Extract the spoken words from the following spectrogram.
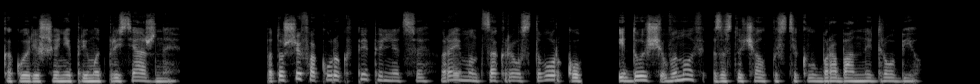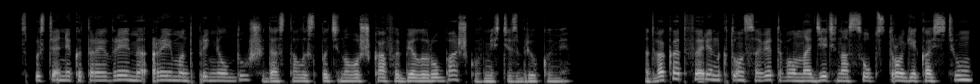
какое решение примут присяжные. Потушив окурок в пепельнице, Реймонд закрыл створку, и дождь вновь застучал по стеклу барабанной дробью. Спустя некоторое время Реймонд принял душ и достал из платяного шкафа белую рубашку вместе с брюками. Адвокат Феррингтон советовал надеть на суд строгий костюм,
